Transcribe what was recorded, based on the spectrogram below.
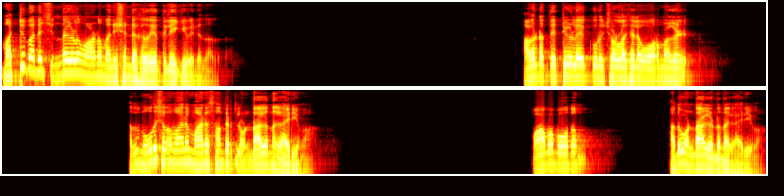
മറ്റു പല ചിന്തകളുമാണ് മനുഷ്യന്റെ ഹൃദയത്തിലേക്ക് വരുന്നത്. അവരുടെ തെറ്റുകളെക്കുറിച്ചുള്ള ചില ഓർമ്മകൾ അത് നൂറ് ശതമാനം മാനസാന്തരത്തിൽ ഉണ്ടാകുന്ന കാര്യമാണ്. പാപബോധം അതും ഉണ്ടാകേണ്ടുന്ന കാര്യമാണ്.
